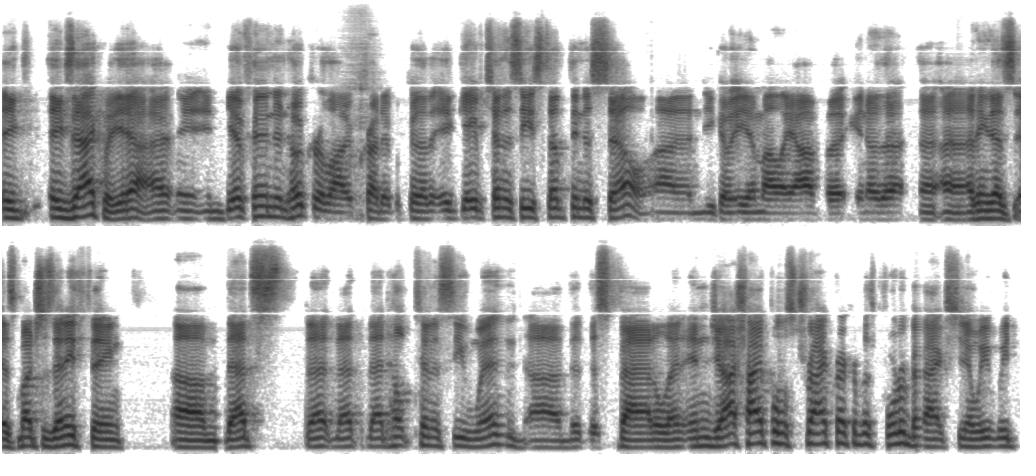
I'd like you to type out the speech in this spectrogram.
Exactly, yeah, and give Hendon Hooker a lot of credit because it gave Tennessee something to sell. Uh, Nico Iamaleava, you know that uh, I think that's as much as anything um, that's that that that helped Tennessee win uh, this battle. And, and Josh Heupel's track record with quarterbacks, you know, we we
